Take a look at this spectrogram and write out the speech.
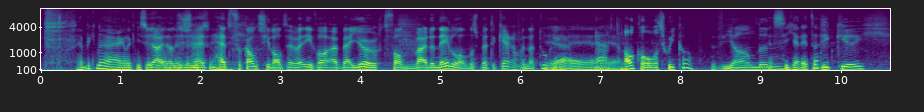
Pff, heb ik nou eigenlijk niet zo Ja, veel dat is het, het vakantieland, in ieder geval uit mijn jeugd, van waar de Nederlanders met de caravan naartoe Ja, gingen. ja, ja. Ja, ja. het alcohol was goedkoop. Vianden, En sigaretten. Diekkirch.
